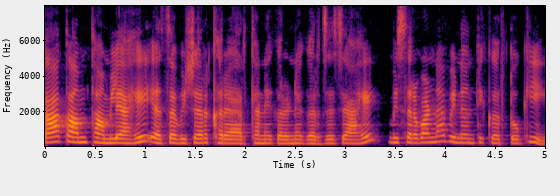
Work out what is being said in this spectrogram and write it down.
का काम थांबले आहे याचा विचार खऱ्या अर्थाने करणे गरजेचे आहे. मी सर्वांना विनंती करतो की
